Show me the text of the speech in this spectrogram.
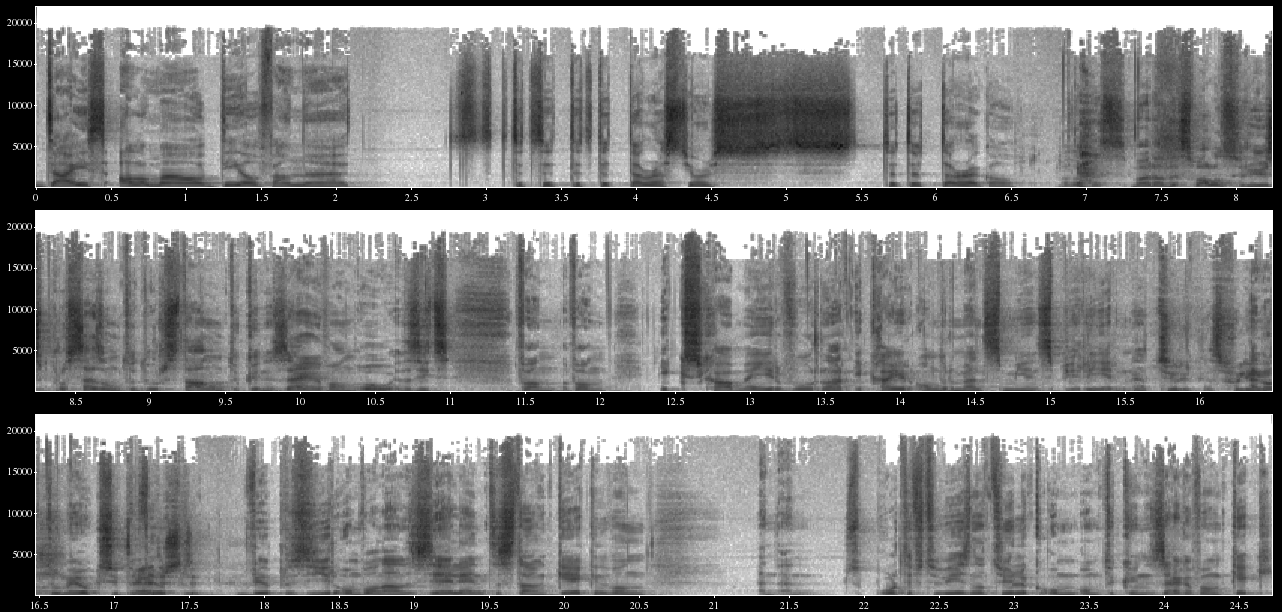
dat is allemaal deel van eh, t- t- t- t- the rest your. Maar dat, is, maar dat is wel een serieus proces om te doorstaan, om te kunnen zeggen van, oh, dat is iets van, van ik schaam mij hiervoor, naar ik ga hier andere mensen mee inspireren. Natuurlijk, dat is volledig... En dat doet mij ook super veel, veel plezier om van aan de zijlijn te staan kijken van, en, en supportive te wezen natuurlijk, om, om te kunnen zeggen van kijk,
